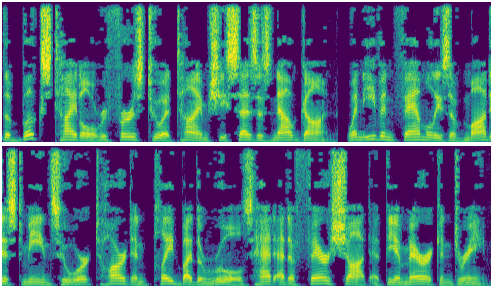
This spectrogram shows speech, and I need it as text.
the book's title refers to a time she says is now gone, when even families of modest means who worked hard and played by the rules had at a fair shot at the American dream.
